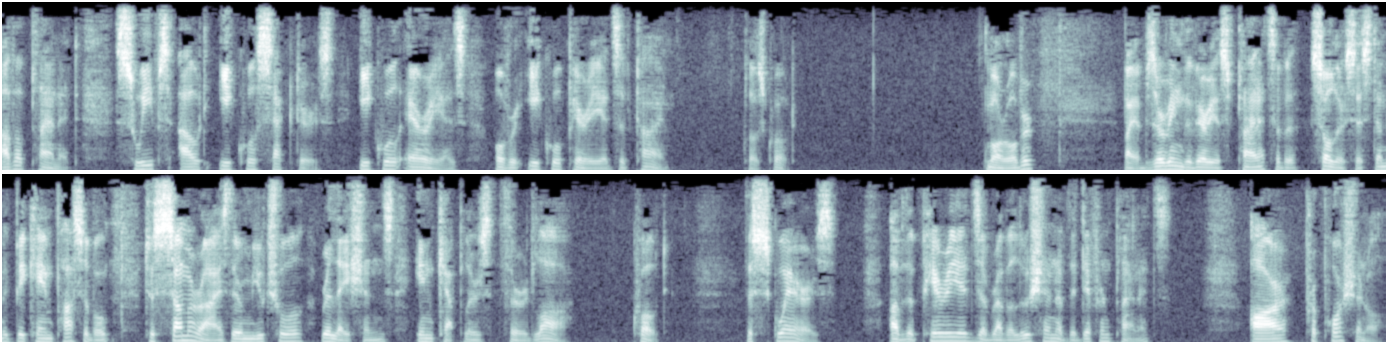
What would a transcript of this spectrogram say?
of a planet sweeps out equal sectors, equal areas, over equal periods of time. Moreover, by observing the various planets of a solar system, it became possible to summarize their mutual relations in Kepler's third law. Quote, the squares of the periods of revolution of the different planets are proportional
